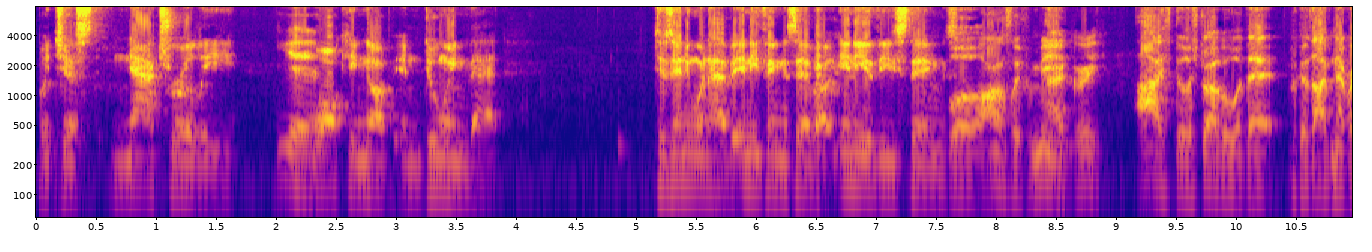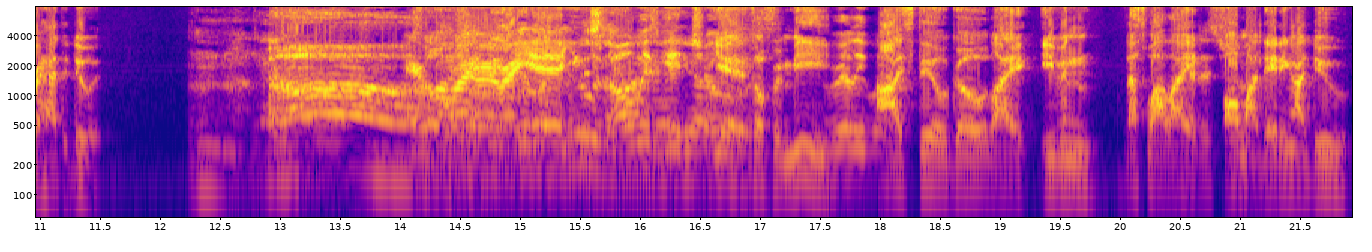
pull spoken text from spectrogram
but just naturally Yeah. walking up and doing that. Does anyone have anything to say about any of these things? Well, honestly, for me, I agree. I still struggle with that because I've never had to do it. Mm. oh, Everybody- Right, right, right. Yeah, you was always getting choked. Yeah, so for me, Really was. I still go like even that's why like That is all my dating I do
